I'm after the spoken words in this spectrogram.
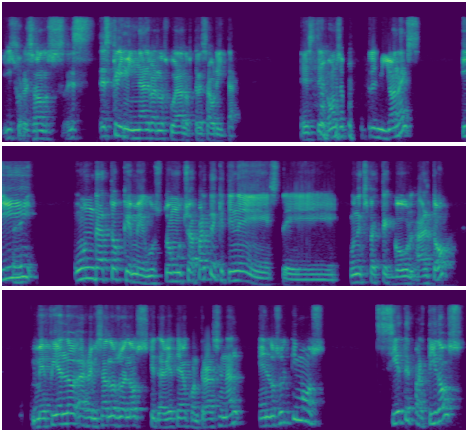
Híjole, son, es, es criminal verlos jugar a los tres ahorita. este, 11.3 millones. Y un dato que me gustó mucho, aparte de que tiene este, un expected goal alto, me fui a, revisar los duelos que había tenido contra Arsenal. En los últimos siete partidos,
